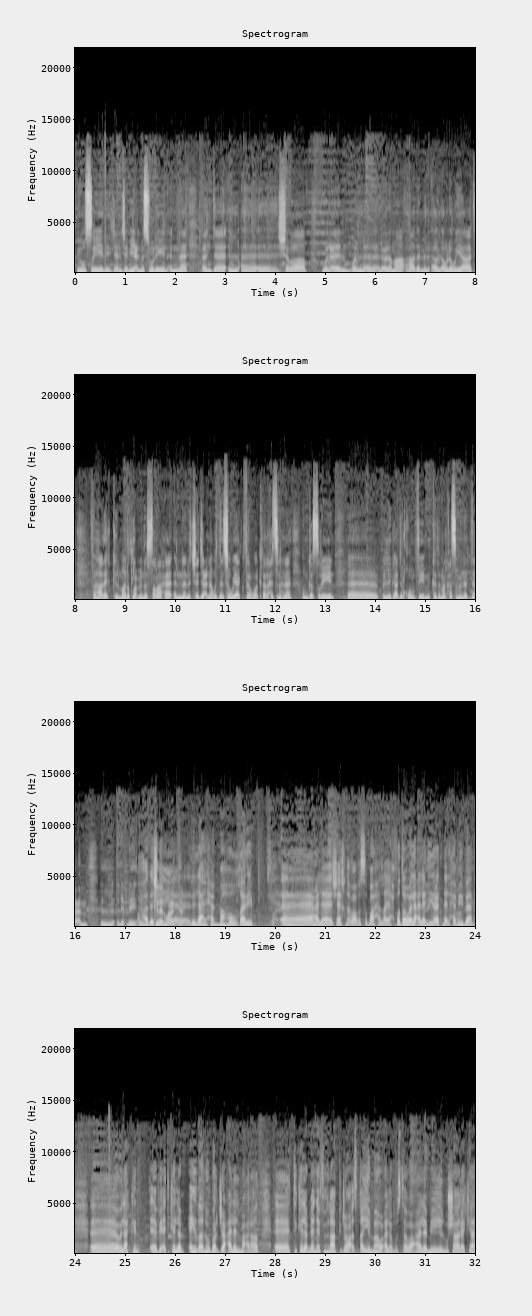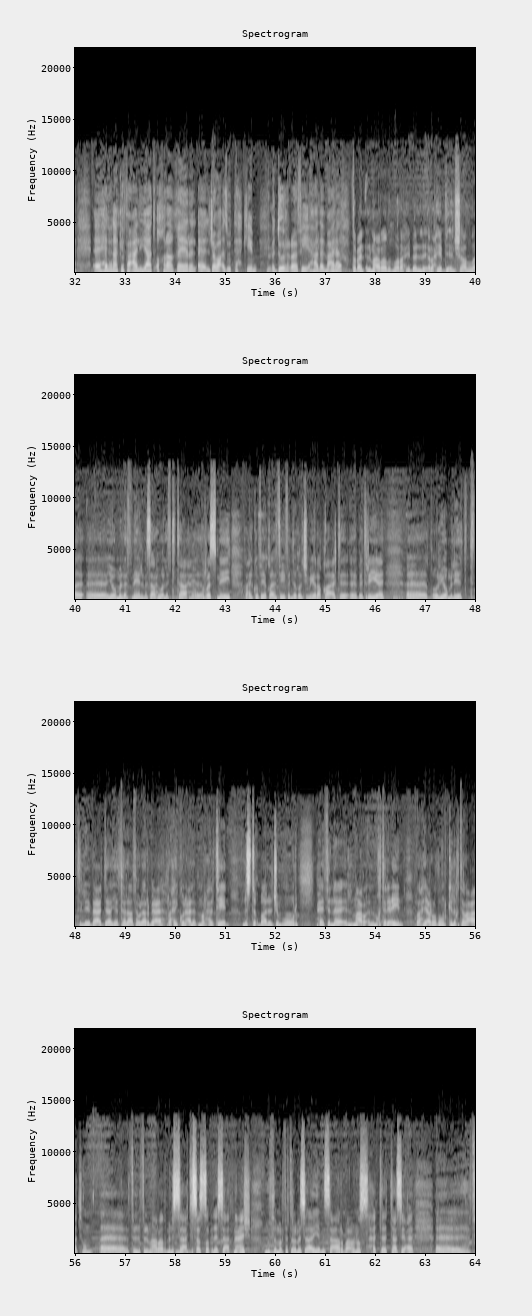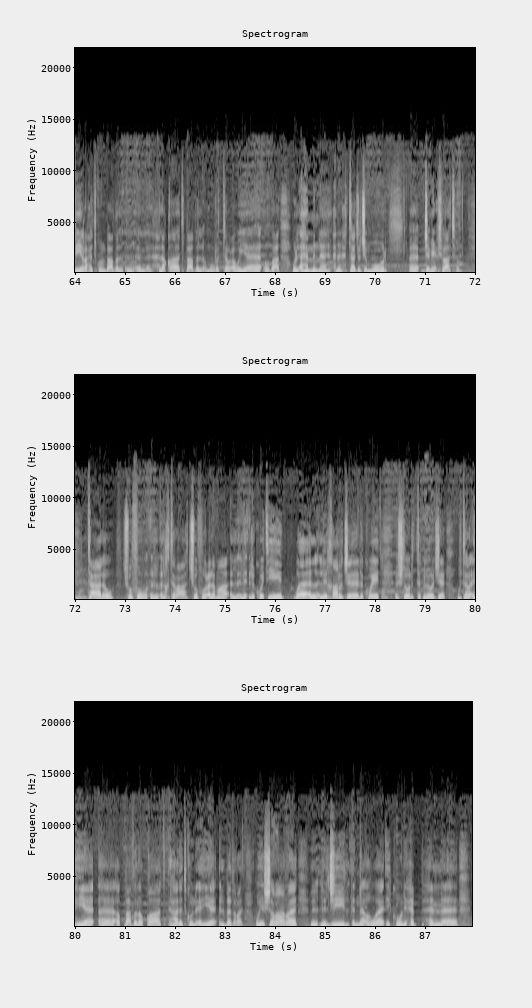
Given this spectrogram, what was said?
يوصي ل- يعني جميع المسؤولين أن عنده آه، آه، الشباب والعلم والعلماء هذا من الأولويات فهذا كل ما نطلع منه الصراحة أن نتشجع أن ودنا نسوي أكثر وأكثر أحس إن إحنا مقصرين آه، باللي قاعد نقوم فيه من كثر ما نحصل من الدعم ال- ال- يعني كل أنواع آه، الدعم لله الحمد ما هو غريب. آه. على شيخنا بابا صباح الله يحفظه ولا على. ديرتنا الحبيبة. آه ولكن أبي أتكلم أيضا وبرجع على المعرض آه تكلمنا إن في هناك جوائز قيمة وعلى مستوى عالمي المشاركة آه هل هناك فعاليات أخرى غير ال- الجوائز والتحكيم إيه. تدور في هذا المعرض؟ طبعا المعرض هو راح يبل راح يبدأ إن شاء الله آه، يوم الاثنين المساء هو الافتتاح آه، الله. الرسمي راح يكون في في فندق الجميرة قاعة آه، بدرية آه، واليوم اللي اللي بعده هي الثلاثاء والاربعاء راح يكون على مرحلتين لاستقبال الجمهور بحيث إن المعرض المخترعين راح يعرضون كل اختراعاتهم آه، في في المعرض من الساعة نعم. 9 الصبح للساعه 12 ومن ثم الفترة المسائية من الساعة 4 ونص حتى التاسعة آه، في راح تكون بعض ال- ال- الحلقات بعض الأمور التوعوية وبعض والأهم منه إحنا نحتاج الجمهور آه، جميع فئاتهم نعم. تعالوا شوفوا ال- الاختراعات شوفوا علماء ال- ال- الكويتيين واللي خارج الكويت. شلون التكنولوجيا وترى هي آه، بعض الأوقات هذا تكون هي البذرة وهي الشرارة لل- للجيل إنه هو يكون يحب هال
